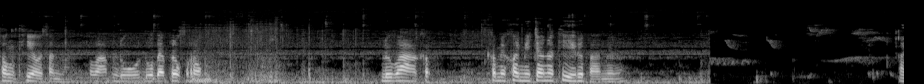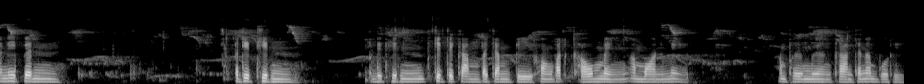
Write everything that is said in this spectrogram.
ท่องเที่ยวสันเพราะว่าดูดูแบบรกๆหรือว่าเขาเขาไม่ค่อยมีเจ้าหน้าที่หรือเปล่าไม่รู้อันนี้เป็นปฏิทิน ปฏิทินกิจกรรมประจำปีของวัดเขาเหม่งอมรเมธ อำเภอเมืองกาญจนบุรี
